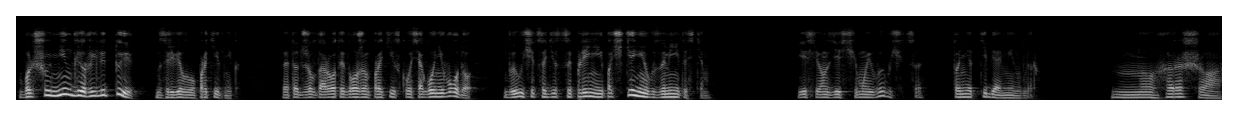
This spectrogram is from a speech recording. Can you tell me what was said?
Большой Минглер или ты?» – взревел его противник. «Этот желторотый должен пройти сквозь огонь и воду, выучиться дисциплине и почтению к знаменитостям». «Если он здесь чему и выучится, то нет тебя, Минглер». «Ну, хорошо.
